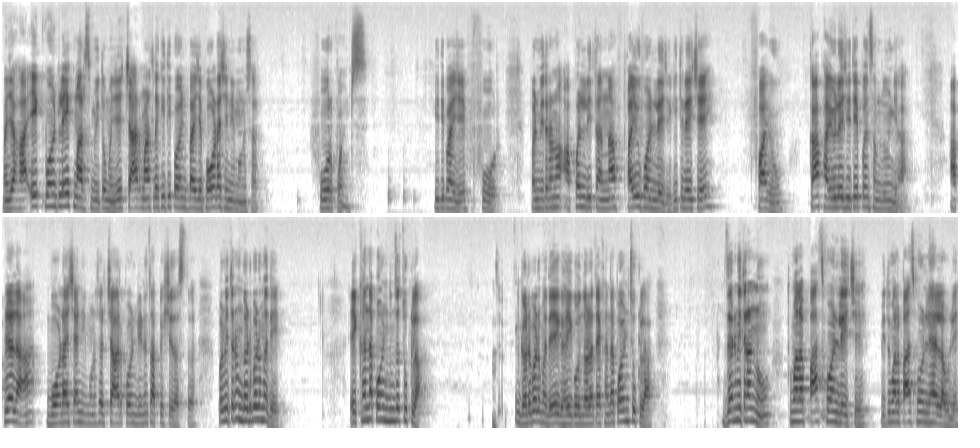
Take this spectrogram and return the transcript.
म्हणजे हा एक पॉईंटला एक मार्क्स मिळतो म्हणजे चार मार्क्सला किती पॉईंट पाहिजे? बोर्डाच्या नियमानुसार. फोर पॉईंट्स किती पाहिजे? फोर पण मित्रांनो आपण लिहिताना फाईव्ह पॉईंट लिहायचे. किती लिहायचे? फाईव्ह का फाईव्ह लिहायचे ते पण समजून घ्या. आपल्याला बोर्डाच्या नियमानुसार चार पॉईंट लिहिणंच अपेक्षित असतं. पण मित्रांनो गडबडमध्ये एखादा पॉईंट तुमचा चुकला. गडबडमध्ये घाई गोंधळात एखादा पॉईंट चुकला. जर मित्रांनो तुम्हाला पाच पॉईंट लिहायचे मी तुम्हाला पाच पॉईंट लिहायला लावले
